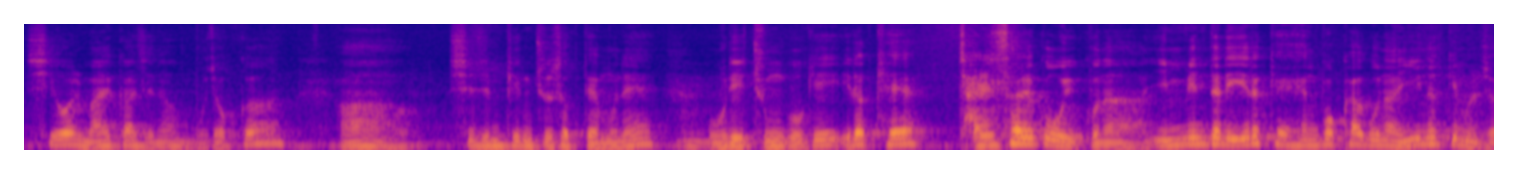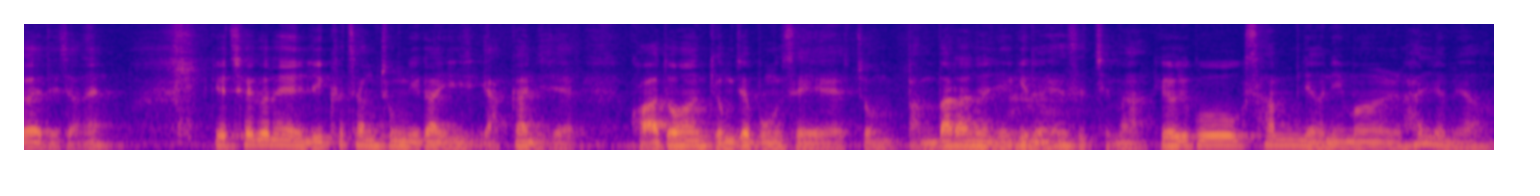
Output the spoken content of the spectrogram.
10월 말까지는 무조건 아 시진핑 주석 때문에 우리 중국이 이렇게 잘 살고 있구나 인민들이 이렇게 행복하구나 이 느낌을 줘야 되잖아요. 최근에 리크창 총리가 이- 약간 이제 과도한 경제 봉쇄에 좀 반발하는 얘기도 했었지만 결국 3년임을 하려면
